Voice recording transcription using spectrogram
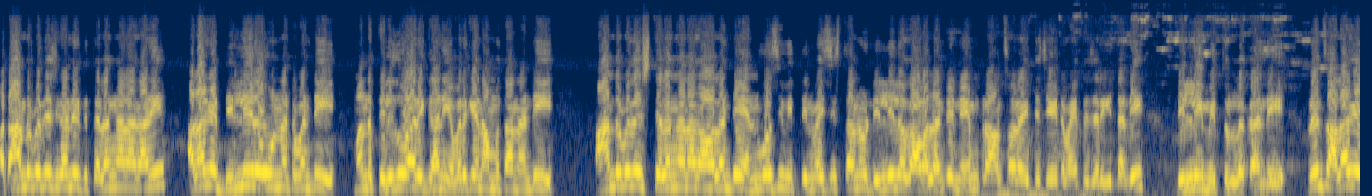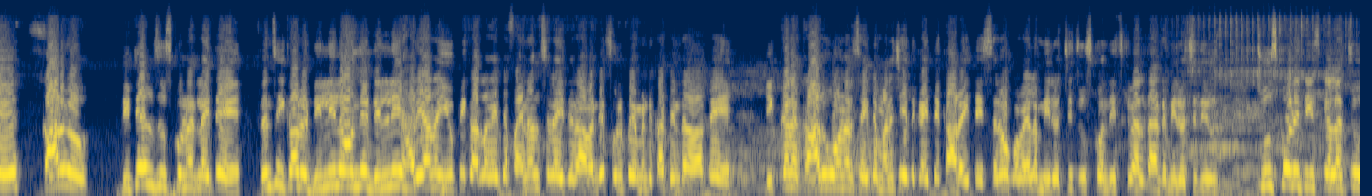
అటు ఆంధ్రప్రదేశ్ కానీ ఇటు తెలంగాణ కానీ అలాగే ఢిల్లీలో ఉన్నటువంటి మన తెలుగు వారికి కానీ ఎవరికైనా అమ్ముతానండి. ఆంధ్రప్రదేశ్ తెలంగాణ కావాలంటే ఎన్ఓసి విత్ ఇన్వైస్ ఇస్తాను. ఢిల్లీలో కావాలంటే నేమ్ ట్రాన్స్ఫర్ అయితే చేయడం అయితే జరిగిందండి ఢిల్లీ మిత్రులకండి. ఫ్రెండ్స్ అలాగే కారు డీటెయిల్స్ చూసుకున్నట్లయితే ఫ్రెండ్స్ ఈ కారు ఢిల్లీలో ఉంది. ఢిల్లీ హర్యానా యూపీ కార్లకు అయితే ఫైనాన్షియల్ అయితే రావండి. ఫుల్ పేమెంట్ కట్టిన తర్వాత ఇక్కడ కారు ఓనర్స్ అయితే మన చేతికి అయితే కారు అయితే ఇస్తారు. ఒకవేళ మీరు వచ్చి చూసుకొని తీసుకువెళ్తా అంటే మీరు వచ్చి చూసుకొని తీసుకెళ్ళొచ్చు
